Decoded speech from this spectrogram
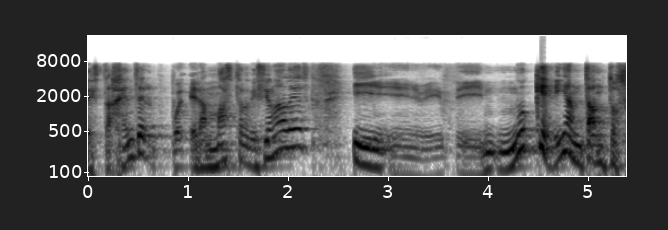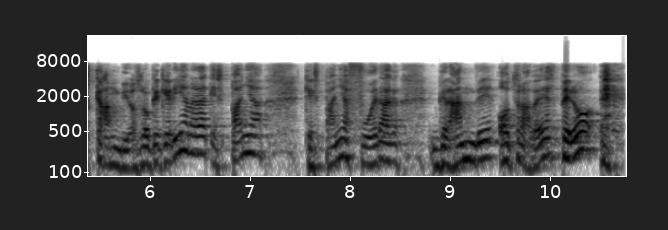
esta gente pues, eran más tradicionales y, no querían tantos cambios. Lo que querían era que España, que España fuera grande otra vez, pero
